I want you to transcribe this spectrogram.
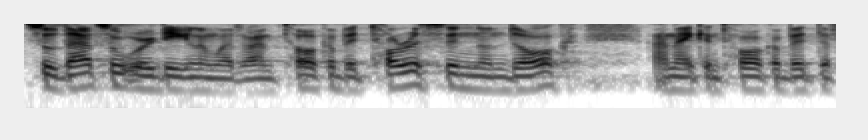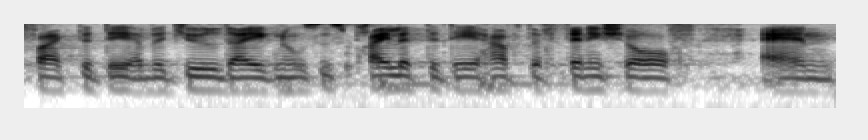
So that's what we're dealing with. I'm talking about tourists in Dundalk and I can talk about the fact that they have a dual diagnosis pilot that they have to finish off um,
